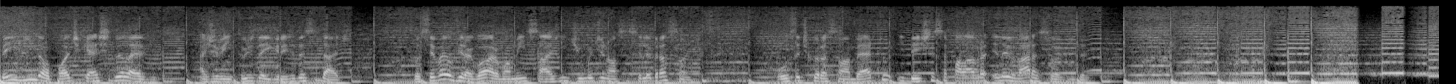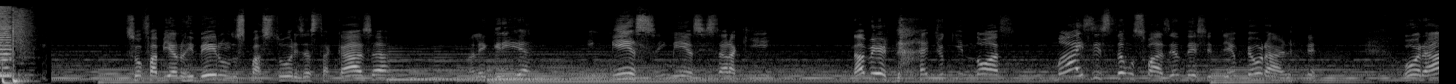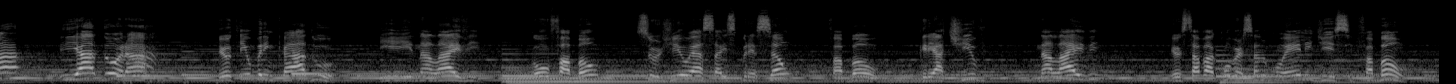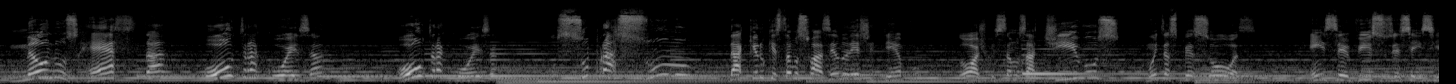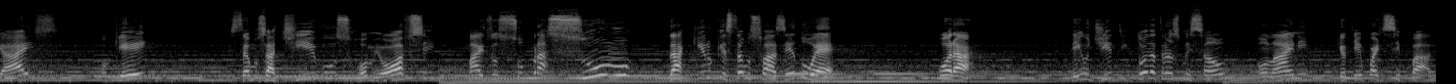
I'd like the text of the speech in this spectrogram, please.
Bem-vindo ao podcast do Eleve, a juventude da igreja da cidade. Você vai ouvir agora uma mensagem de uma de nossas celebrações. Ouça de coração aberto e deixe essa palavra elevar a sua vida. Sou Fabiano Ribeiro, um dos pastores desta casa. Uma alegria imensa, imensa estar aqui. Na verdade, o que nós mais estamos fazendo neste tempo é orar, né? Orar e adorar. Eu tenho brincado e na live com o Fabão surgiu essa expressão, Fabão criativo. Na live eu estava conversando com ele e disse: Fabão, não nos resta outra coisa, outra coisa, o suprassumo daquilo que estamos fazendo neste tempo. Lógico, estamos ativos, muitas pessoas em serviços essenciais, ok? Estamos ativos, home office, mas o suprassumo daquilo que estamos fazendo é orar. Tenho dito em toda a transmissão online que eu tenho participado.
